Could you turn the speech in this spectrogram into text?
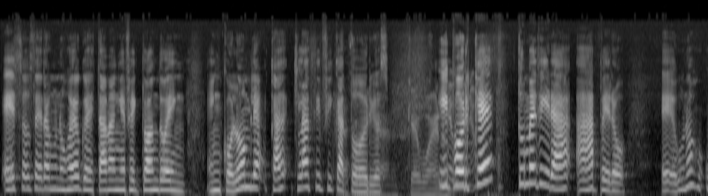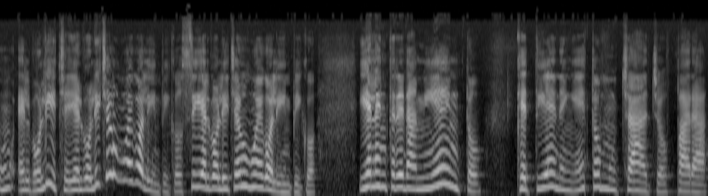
Esos eran unos juegos que estaban efectuando en, en Colombia, ca- clasificatorios. Qué bueno. ¿Y Qué por bueno. qué? Tú me dirás, ah, pero eh, el boliche, y el boliche es un juego olímpico. Sí, el boliche es un juego olímpico. Y el entrenamiento que tienen estos muchachos para,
